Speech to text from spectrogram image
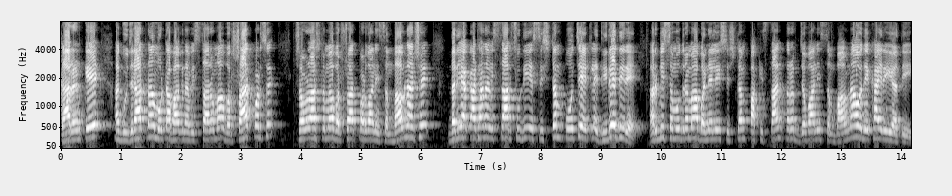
કારણ કે આ ગુજરાતના મોટા ભાગના વિસ્તારોમાં વરસાદ પડશે. સૌરાષ્ટ્રમાં વરસાદ પડવાની સંભાવના છે. દરિયાકાંઠાના વિસ્તાર સુધી એ સિસ્ટમ પહોંચે એટલે ધીરે ધીરે અરબી સમુદ્રમાં બનેલી સિસ્ટમ પાકિસ્તાન તરફ જવાની સંભાવનાઓ દેખાઈ રહી હતી.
